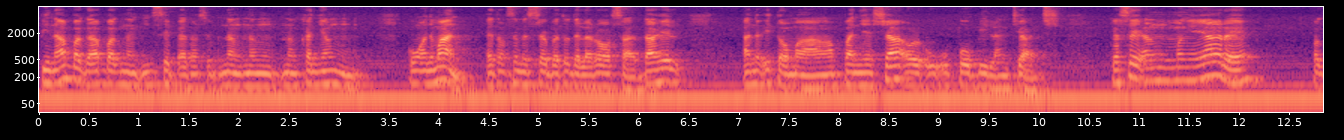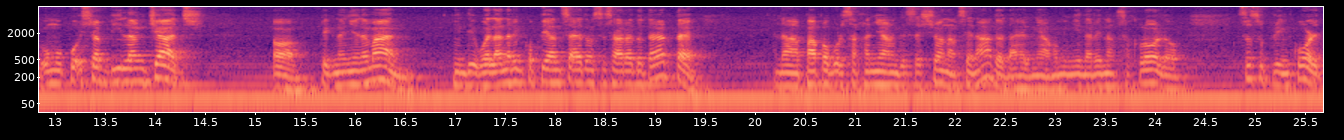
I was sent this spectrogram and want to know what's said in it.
Pinabagabag ng isip etong, si- ng, ng, ng kanyang kung ano man, etong si Mr. Bato de la Rosa dahil ano ito, mangangampanya siya or uupo bilang judge. Kasi ang mangyayari, pag umupo siya bilang judge, oh, tignan nyo naman, hindi, wala na rin kumpiyansa itong si Sara Duterte na papabor sa kanya ang desisyon ng Senado dahil nga humingi na rin ng saklolo sa Supreme Court.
